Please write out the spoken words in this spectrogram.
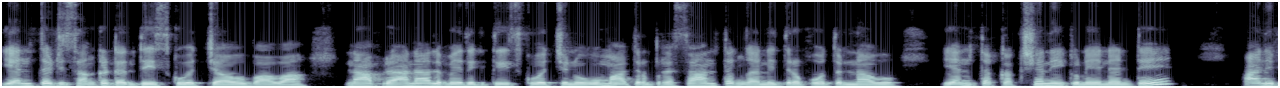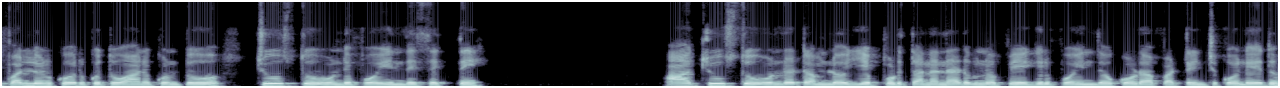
ఎంతటి సంకటం తీసుకువచ్చావు బావా? నా ప్రాణాల మీదకి తీసుకువచ్చి నువ్వు మాత్రం ప్రశాంతంగా నిద్రపోతున్నావు. ఎంత కక్ష నీకు నేనంటే? అని పళ్ళును కొరుకుతూ అనుకుంటూ చూస్తూ ఉండిపోయింది శక్తి. ఆ చూస్తూ ఉండటంలో ఎప్పుడు తన నడుము నొప్పి ఎగిరిపోయిందో కూడా పట్టించుకోలేదు.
